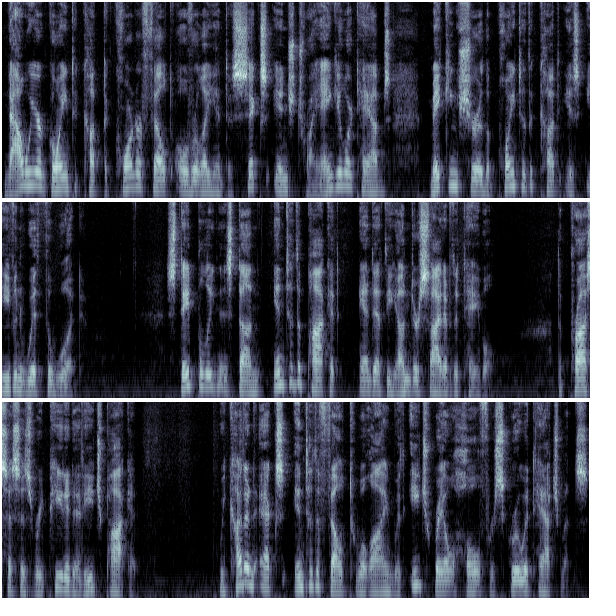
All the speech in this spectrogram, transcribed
Now we are going to cut the corner felt overlay into 6 inch triangular tabs, making sure the point of the cut is even with the wood. Stapling is done into the pocket and at the underside of the table. The process is repeated at each pocket. We cut an X into the felt to align with each rail hole for screw attachments.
